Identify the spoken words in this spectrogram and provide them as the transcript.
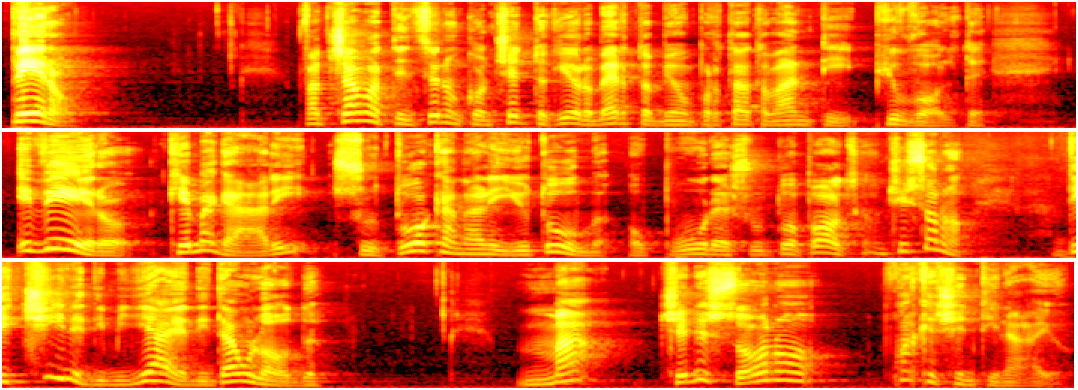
Però facciamo attenzione a un concetto che io e Roberto abbiamo portato avanti più volte. È vero che magari sul tuo canale YouTube oppure sul tuo podcast ci sono decine di migliaia di download, ma ce ne sono qualche centinaio,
